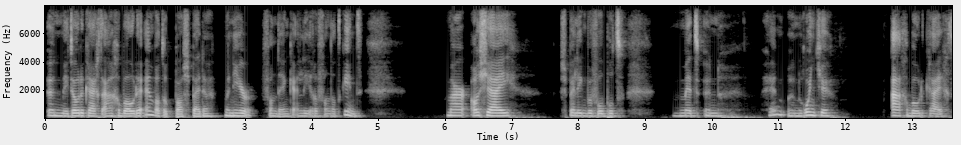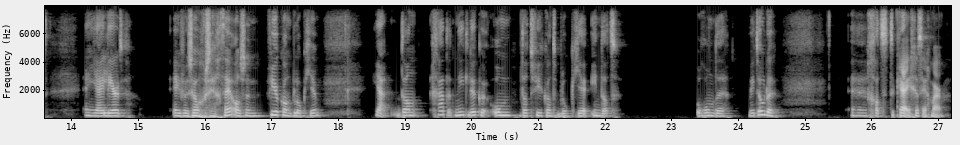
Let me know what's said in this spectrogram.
een methode krijgt aangeboden en wat ook past bij de manier van denken en leren van dat kind. Maar als jij spelling bijvoorbeeld met een, hè, een rondje aangeboden krijgt en jij leert, even zo gezegd, hè, als een vierkant blokje, ja, dan gaat het niet lukken om dat vierkante blokje in dat ronde methode uh, gat te krijgen, zeg maar.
